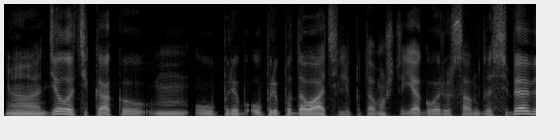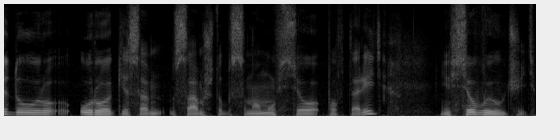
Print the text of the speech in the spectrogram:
делайте как у, преподавателей. Потому что я говорю, сам для себя веду уроки, сам, сам чтобы самому все повторить и все выучить.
